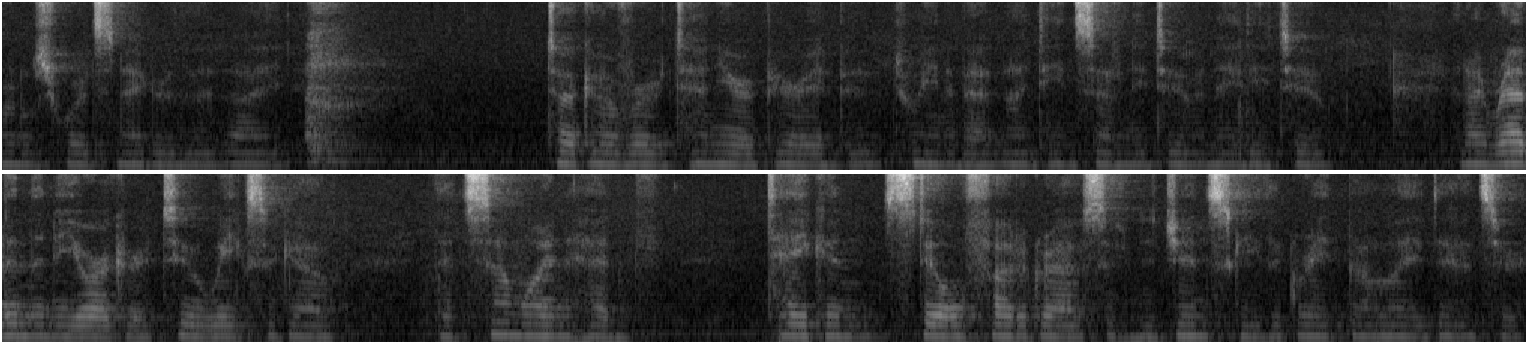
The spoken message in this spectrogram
Arnold Schwarzenegger that I took over a 10 year period between about 1972 and 82. And I read in the New Yorker two weeks ago that someone had taken still photographs of Nijinsky, the great ballet dancer,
